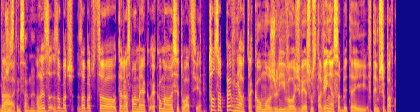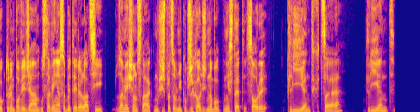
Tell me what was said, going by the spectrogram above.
mierzy Tak, z tym samym. Ale z, zobacz, zobacz, co teraz mamy, jak, jaką mamy sytuację. To zapewnia taką możliwość, wiesz, ustawienia sobie tej, w tym przypadku, o którym powiedziałem, ustawienia sobie tej relacji za miesiąc, tak? Musisz pracowniku przychodzić, no bo niestety, sorry, klient chce, klient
